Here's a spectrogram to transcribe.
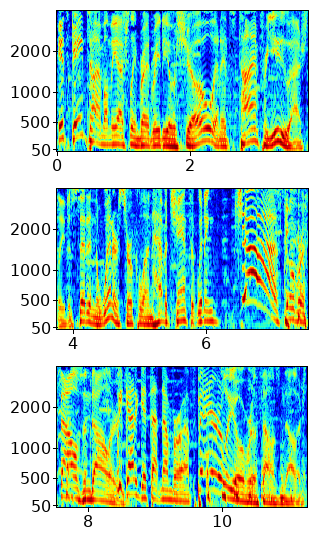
It's game time on the Ashley and Brad Radio Show, and it's time for you, Ashley, to sit in the winner's circle and have a chance at winning just over a thousand dollars. We got to get that number up. barely over a thousand dollars.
